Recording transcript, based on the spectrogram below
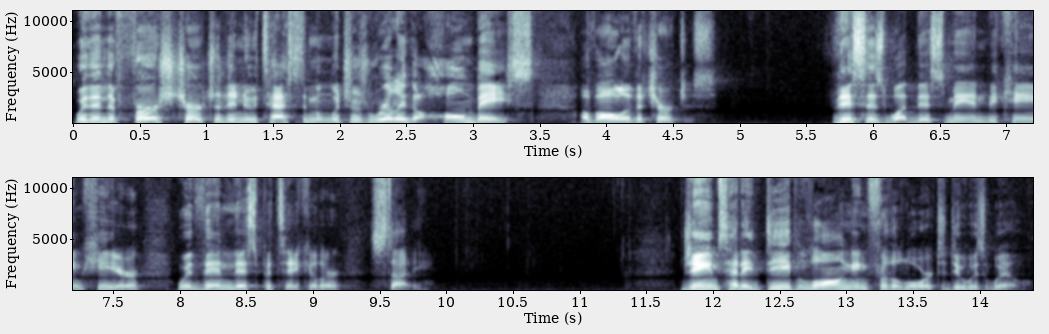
within the first church of the New Testament, which was really the home base of all of the churches. This is what this man became here within this particular study. James had a deep longing for the Lord to do his will.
